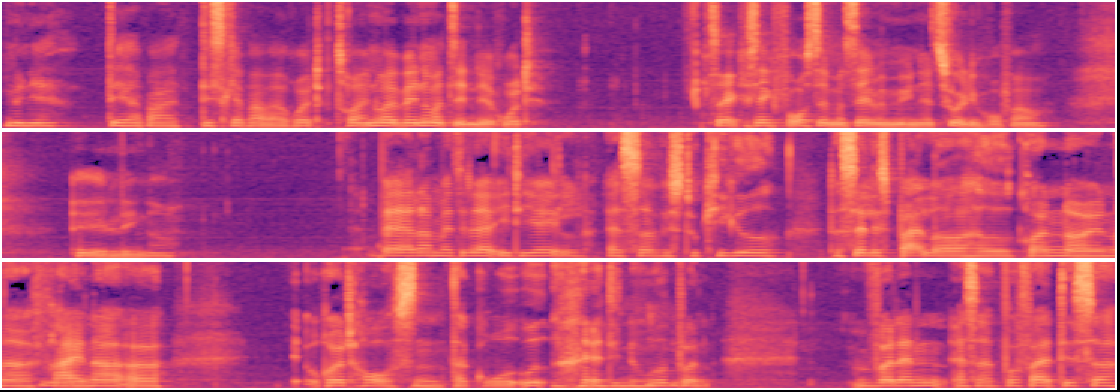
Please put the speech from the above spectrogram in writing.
Men ja, det, er bare, det skal bare være rødt, tror jeg. Nu har jeg vendt mig til, at det er rødt. Så jeg kan slet ikke forestille mig selv med min naturlige hårfarve øh, længere. Hvad er der med det der ideal? Altså hvis du kiggede dig selv i spejlet og havde grønne øjne og fregner og rødt hår, sådan, der groede ud af din hovedbund. Hvordan, altså, hvorfor er det så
